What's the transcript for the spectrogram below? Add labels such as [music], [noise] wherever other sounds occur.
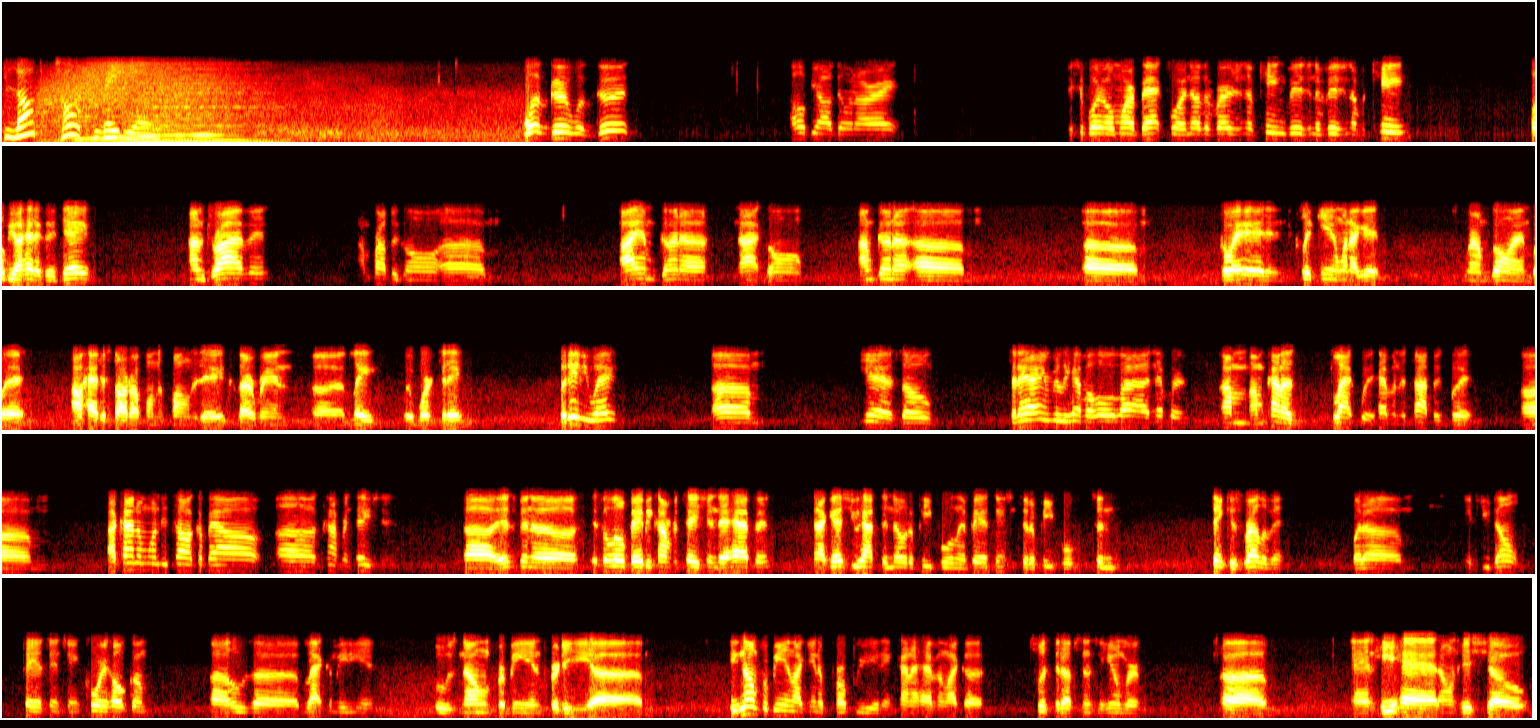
Blog Talk Radio. What's good? What's good? I hope y'all doing all right. It's your boy Omar back for another version of King Vision, the Vision of a King. Hope y'all had a good day. I'm driving. I'm probably going. Um, I am gonna not going. I'm gonna um, um, go ahead and click in when I get where I'm going, but I'll have to start off on the phone today because I ran uh, late with work today. But anyway, um, yeah. So today I didn't really have a whole lot. I never. I'm I'm kind of slack with having a topic, but um, I kind of wanted to talk about uh, confrontation. Uh, it's been a it's a little baby confrontation that happened, and I guess you have to know the people and pay attention to the people to think is relevant. But um, if you don't pay attention, Corey Holcomb, uh, who's a black comedian who's known for being pretty uh, he's known for being like inappropriate and kind of having like a twisted up sense of humor. Uh, and he had on his show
